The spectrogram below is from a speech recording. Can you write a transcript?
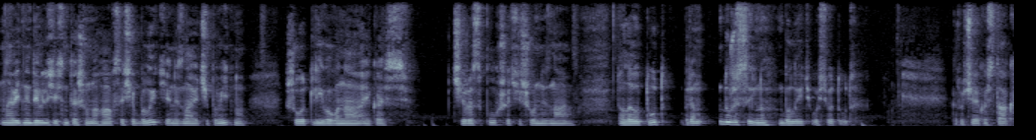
Навіть не дивлячись на те, що нога все ще болить, я не знаю, чи помітно, що от ліва вона якась чи розпухша, чи що, не знаю. Але отут прям дуже сильно болить, ось отут. Коротше, якось так.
